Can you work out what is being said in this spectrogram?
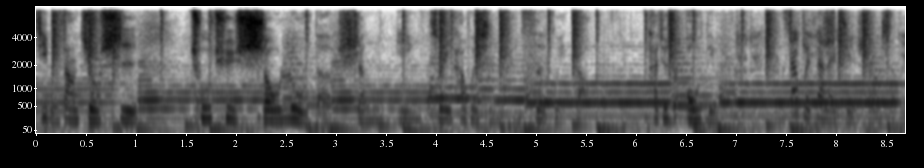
基本上就是出去收录的声音，所以它会是蓝色轨道，它就是 audio。对对，我们待会再来解说什么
